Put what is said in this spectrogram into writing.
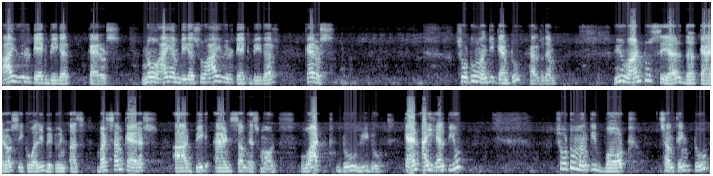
I will take bigger carrots. No, I am bigger, so I will take bigger carrots. So two monkey came to help them. We want to share the carrots equally between us, but some carrots are big and some small. What do we do? Can I help you? Chotu monkey bought something to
